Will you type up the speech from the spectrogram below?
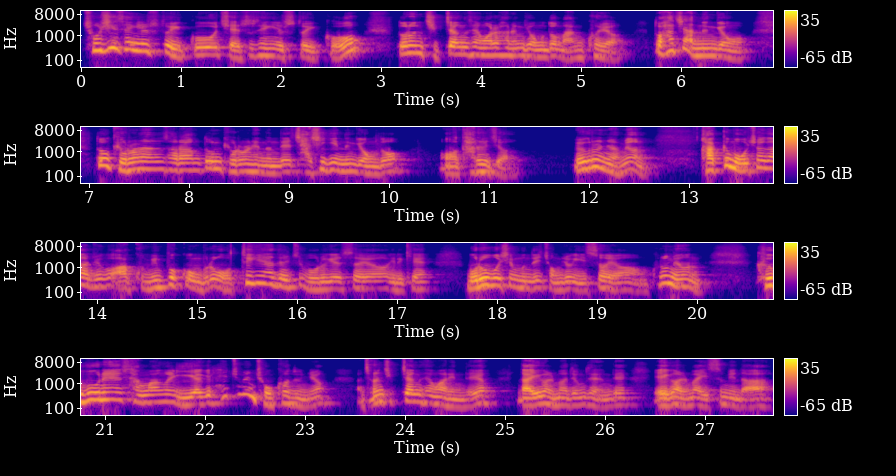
초시생일 수도 있고 재수생일 수도 있고 또는 직장 생활을 하는 경우도 많고요. 또 하지 않는 경우 또 결혼하는 사람 또는 결혼을 했는데 자식이 있는 경우도 어, 다르죠. 왜 그러냐면 가끔 오셔가지고 아 민법 공부를 어떻게 해야 될지 모르겠어요 이렇게 물어보시는 분들이 종종 있어요. 그러면 그분의 상황을 이야기를 해주면 좋거든요. 저는 직장 생활인데요. 나이가 얼마 정도 되는데 애가 얼마 있습니다.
